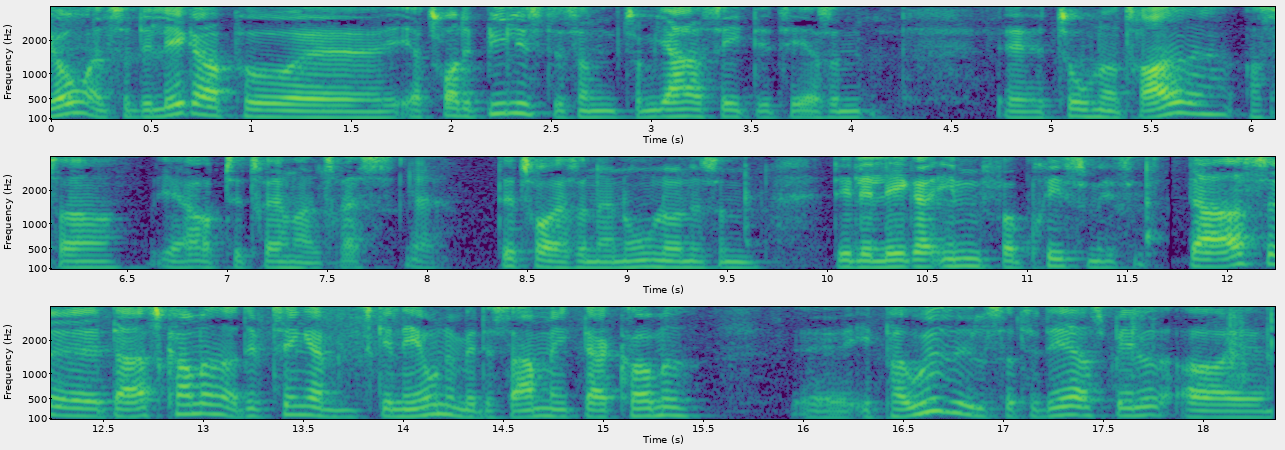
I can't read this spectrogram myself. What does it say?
Jo, altså det ligger på, øh, jeg tror det billigste, som, som jeg har set det til, er sådan øh, 230, og så ja, op til 350. Ja. Det tror jeg sådan er nogenlunde sådan, det, det ligger inden for prismæssigt. Der er også, øh, der er også kommet, og det tænker jeg, vi skal nævne med det samme, ikke? der er kommet øh, et par udvidelser til det her spil, og, øh,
